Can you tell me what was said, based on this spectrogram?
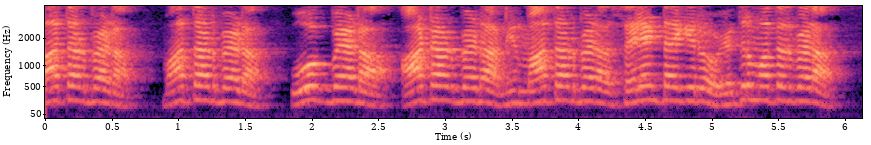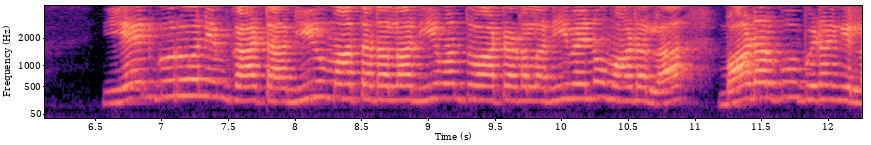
ಮಾತಾಡಬೇಡ ಮಾತಾಡಬೇಡ, ಹೋಗ್ಬೇಡ, ಆಟ ಆಡಬೇಡ, ನೀನು ಮಾತಾಡಬೇಡ ಸೈಲೆಂಟ್ ಆಗಿರು, ಎದುರು ಮಾತಾಡಬೇಡ. ಏನ್ ಗುರು ನಿಮ್ ಕಾಟ? ನೀವು ಮಾತಾಡಲ್ಲ, ನೀವಂತೂ ಆಟ ಆಡಲ್ಲ ನೀವೇನೂ ಮಾಡಲ್ಲ. ಮಾಡೋರ್ಗೂ ಬಿಡಂಗಿಲ್ಲ.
